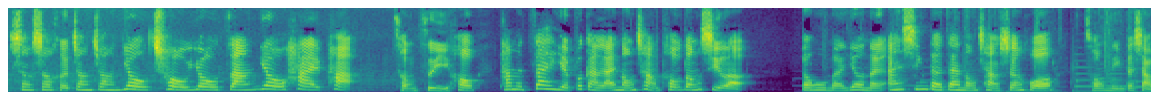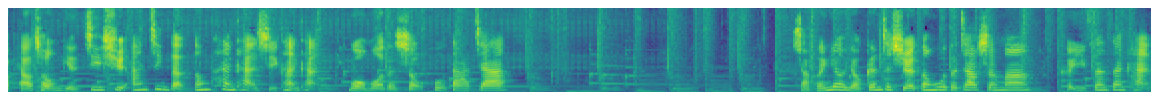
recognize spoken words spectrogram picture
瘦瘦和壮壮又臭又脏又害怕，从此以后，他们再也不敢来农场偷东西了。动物们又能安心的在农场生活，聪明的小瓢虫也继续安静的东看看西看看，默默的守护大家。小朋友有跟着学动物的叫声吗？可以算算看，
